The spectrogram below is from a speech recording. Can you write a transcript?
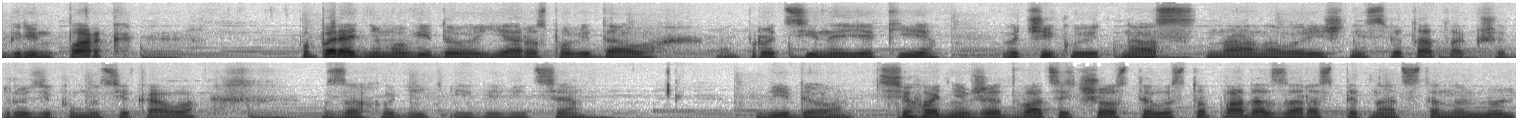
Green Park. В попередньому відео я розповідав про ціни, які очікують нас на новорічні свята. Так що, друзі, кому цікаво, заходіть і дивіться відео. Сьогодні вже 26 листопада, зараз 15.00.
